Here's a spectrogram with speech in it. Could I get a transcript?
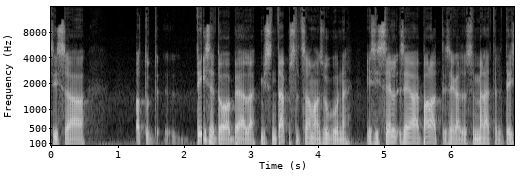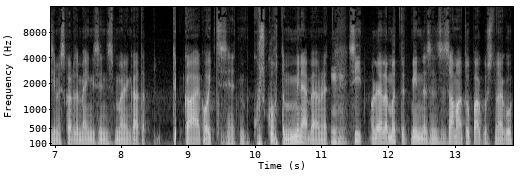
siis sa satud teise toa peale, mis on täpselt samasugune ja siis sel, see ajab alati segadusse, mäletan, et esimest korda mängisin, siis ma olin ka täp- tükk aega otsisin, et kus kohta ma minema pean, et mm. -hmm. siit mul ei ole mõtet minna, see on seesama tuba, kust nagu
